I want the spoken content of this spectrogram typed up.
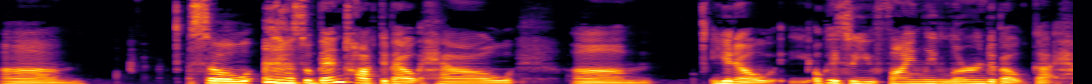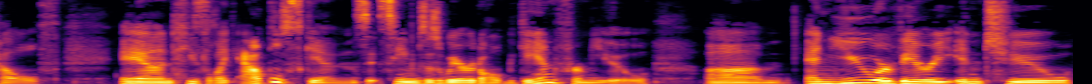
Um, so so Ben talked about how um, you know okay so you finally learned about gut health and he's like apple skins it seems is where it all began from you um, and you are very into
